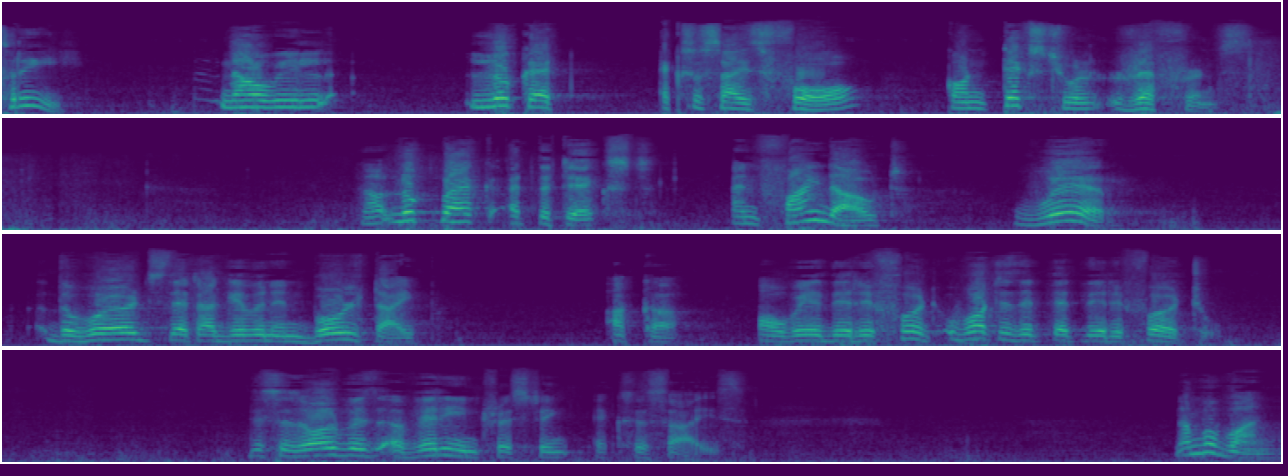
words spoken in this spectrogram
3. Now we'll look at exercise 4, contextual reference. Now look back at the text and find out where the words that are given in bold type occur or where they referred, what is it that they refer to this is always a very interesting exercise. Number one,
